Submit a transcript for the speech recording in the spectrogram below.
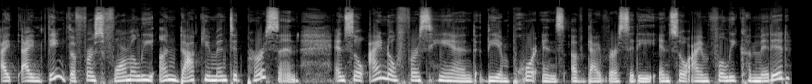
I, I, think the first formally undocumented person. And so I know firsthand the importance of diversity. And so I'm fully committed.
